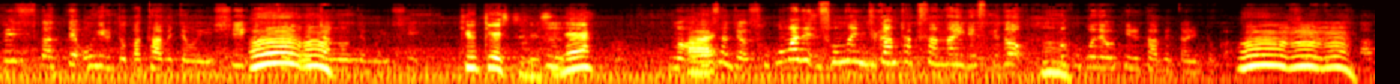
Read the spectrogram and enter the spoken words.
スペース使ってお昼とか食べてもいいし、うんおうん。茶飲んでもいいし、休憩室ですね、まあ、はい。私たちはそこまでそんなに時間たくさんないですけど、うん。まあ、ここでお昼食べたりとか、うん、うんうん。こんな感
